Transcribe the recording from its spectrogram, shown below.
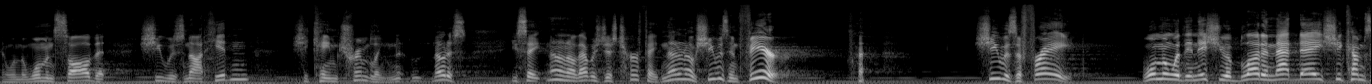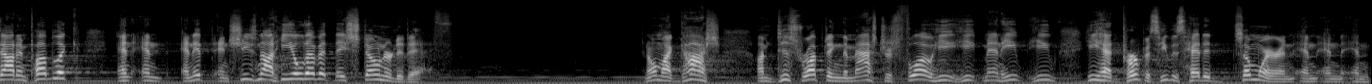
And when the woman saw that she was not hidden, she came trembling. Notice, you say, no, no, no, that was just her faith. No, no, no, she was in fear. she was afraid. Woman with an issue of blood in that day, she comes out in public and, and, and, it, and she's not healed of it, they stone her to death. And oh my gosh, I'm disrupting the master's flow. He, he, man, he, he, he had purpose. He was headed somewhere, and, and, and, and,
